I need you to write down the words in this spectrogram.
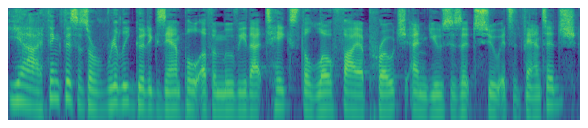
yeah, I think this is a really good example of a movie that takes the lo fi approach and uses it to its advantage.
